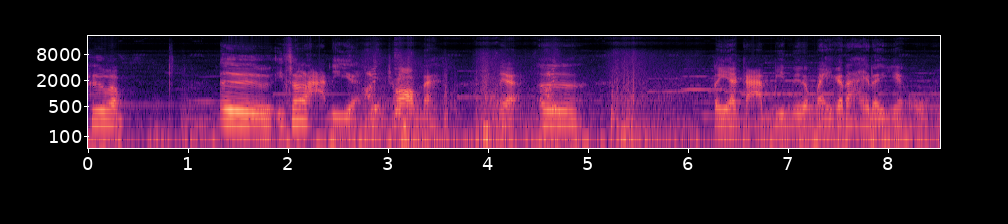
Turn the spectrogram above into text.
คือแบบเอออิสระดีอะชอบนะ เนี่ย เออเตะอากาศบินไปตรงไหนก็ได้อะไรเงี้ย โอ้โห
